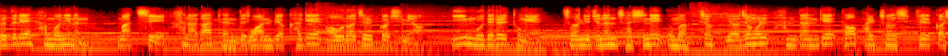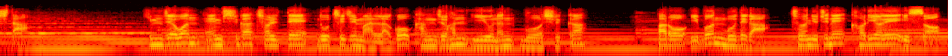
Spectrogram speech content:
그들의 하모니는 마치 하나가 된 듯 완벽하게 어우러질 것이며 이 무대를 통해 전유진은 자신의 음악적 여정을 한 단계 더 발전시킬 것이다. 김재원 MC가 절대 놓치지 말라고 강조한 이유는 무엇일까? 바로 이번 무대가 전유진의 커리어에 있어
